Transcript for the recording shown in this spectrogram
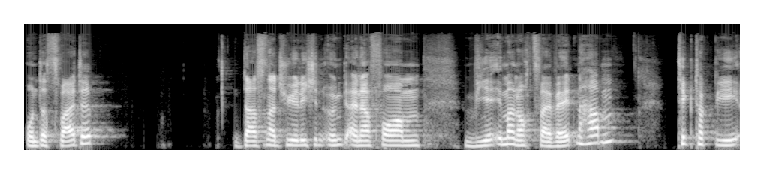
Und das Zweite, dass natürlich in irgendeiner Form wir immer noch zwei Welten haben. TikTok die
